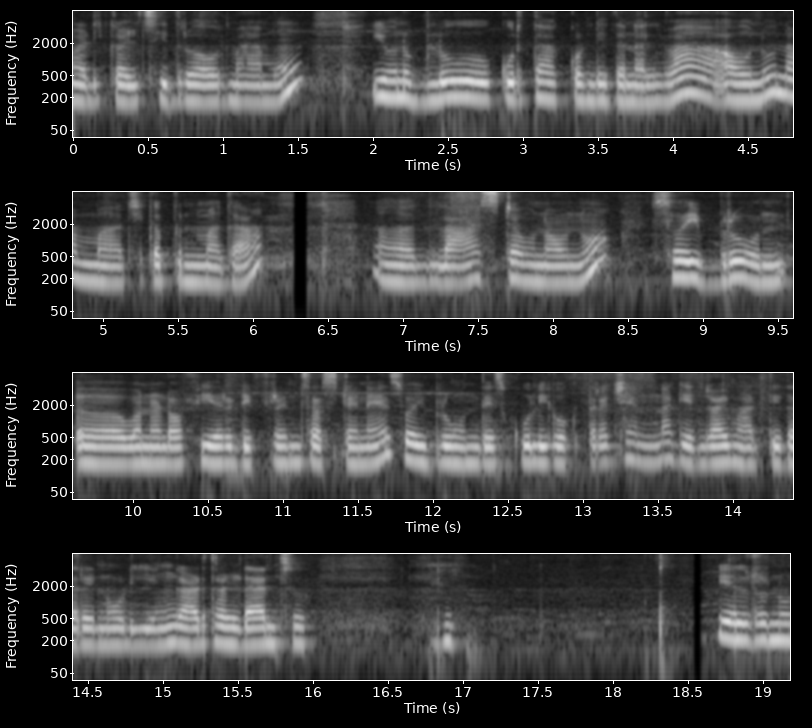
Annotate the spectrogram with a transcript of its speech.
ಮಾಡಿ ಕಳಿಸಿದ್ರು ಅವ್ರ ಮ್ಯಾಮು. ಇವನು ಬ್ಲೂ ಕುರ್ತಾ ಹಾಕ್ಕೊಂಡಿದ್ದಾನಲ್ವಾ ಅವನು ನಮ್ಮ ಚಿಕ್ಕಪ್ಪನ ಮಗ. ಲಾಸ್ಟ್ ಅವ್ನು ಅವನು ಸೊ ಇಬ್ಬರು ಒಂದು one and half year difference ಅಷ್ಟೇ ಸೊ ಇಬ್ಬರು ಒಂದೇ ಸ್ಕೂಲಿಗೆ ಹೋಗ್ತಾರೆ. ಚೆನ್ನಾಗಿ ಎಂಜಾಯ್ ಮಾಡ್ತಿದ್ದಾರೆ ನೋಡಿ. ಹೆಂಗೆ ಆಡ್ತಾಳೆ ಡ್ಯಾನ್ಸು ಎಲ್ಲರೂ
